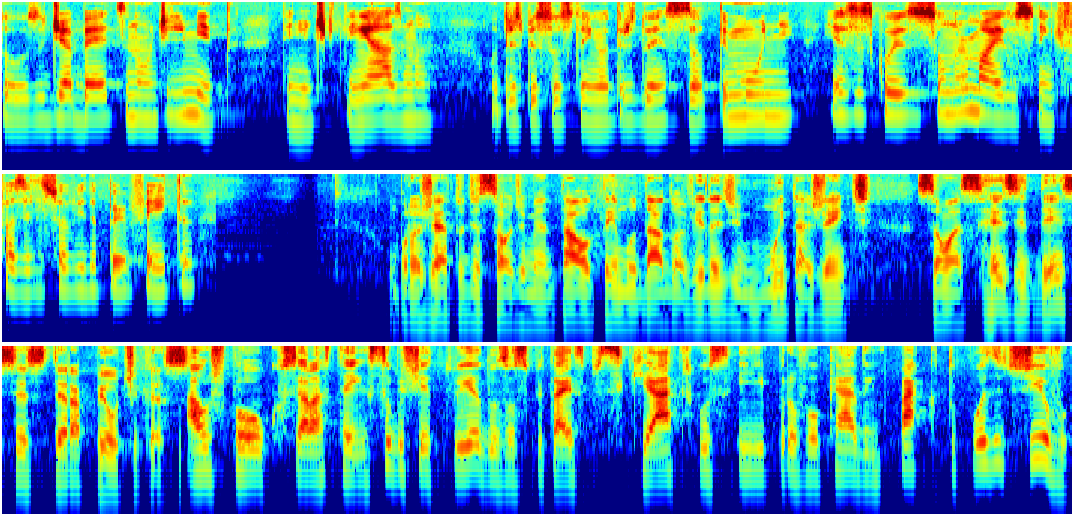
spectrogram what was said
O diabetes não te limita. Tem gente que tem asma, outras pessoas têm outras doenças autoimunes e essas coisas são normais. Você tem que fazer da sua vida perfeita. Um projeto de saúde mental tem mudado a vida de muita gente. São as residências terapêuticas. Aos poucos, elas têm substituído os hospitais psiquiátricos e provocado impacto positivo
